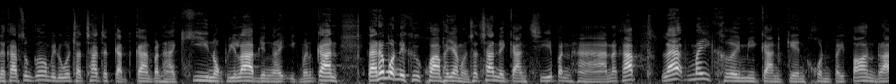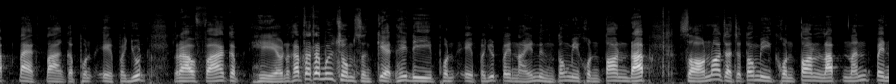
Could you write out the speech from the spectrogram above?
นะครับซึ่งก็ต้องไปดูว่าชัดชาติจะจัดการปัญหาขี้นกพิราบยังไงอีกเหมือนกัน แต่ทั้งหมดนี่คือความพยายามของชัดชาติในการชี้ปัญหานะครับและไม่เคยมีการเกณฑ์คนไปต้อนรับ แตกต่างกับพลเอกประยุทธ์ ราวฟ้ากับเหวนะครับถ้าท่านผู้ชมสังเกตให้ดีพลเอกประยุทธ์ไปไหนหนึ่งต้องมีคนต้อนรับสองนอกจากจะต้องมีคนต้อนรับนั้นเป็น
